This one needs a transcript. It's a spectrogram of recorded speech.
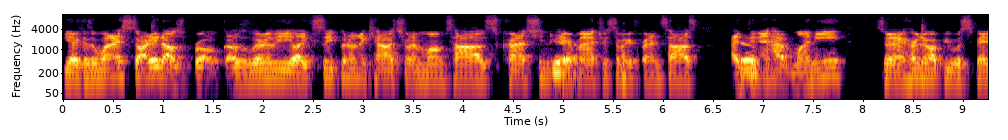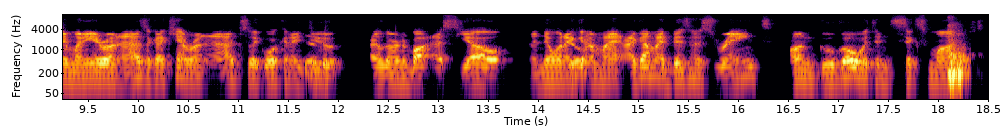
Yeah, because when I started, I was broke. I was literally like sleeping on the couch in my mom's house, crashing the air mattress at my friend's house. I Yeah. didn't have money. So when I heard about people spending money to run ads, like I can't run ads. Like, what can I Yeah. do? I learned about SEO. And then when I got my I got my business ranked on Google within six months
